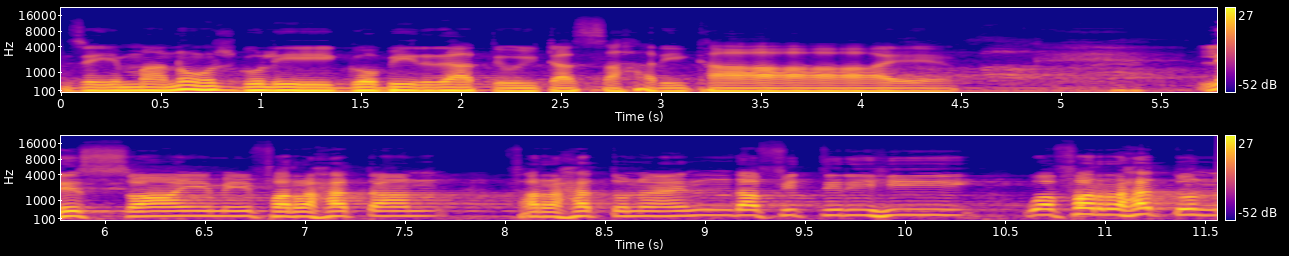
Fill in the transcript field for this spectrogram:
যে মানুষগুলি গভীর রাতে ওইটা সাহারি খায়। ফারহাতান, ফারহাতুন ইনদা ফিতরিহি ওয়া ফারহাতুন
